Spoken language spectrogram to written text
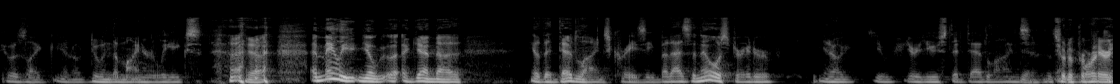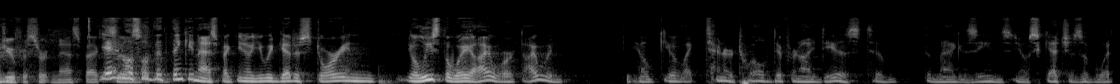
it was like you know doing the minor leagues. Yeah. and mainly you know again uh, you know the deadline's crazy, but as an illustrator, you know you you're used to deadlines. and, It sort of prepared working. you for certain aspects. Yeah, and of- also the thinking aspect. You know, you would get a story, and you know, at least the way I worked, I would, you know, give like ten or twelve different ideas to the magazines. You know, sketches of what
